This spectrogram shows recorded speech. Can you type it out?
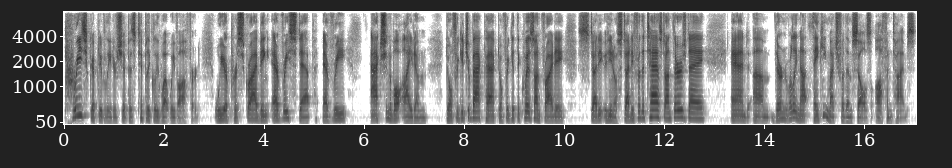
prescriptive leadership is typically what we've offered. We are prescribing every step, every actionable item. Don't forget your backpack. Don't forget the quiz on Friday. Study, you know, study for the test on Thursday. And um, they're really not thinking much for themselves oftentimes.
